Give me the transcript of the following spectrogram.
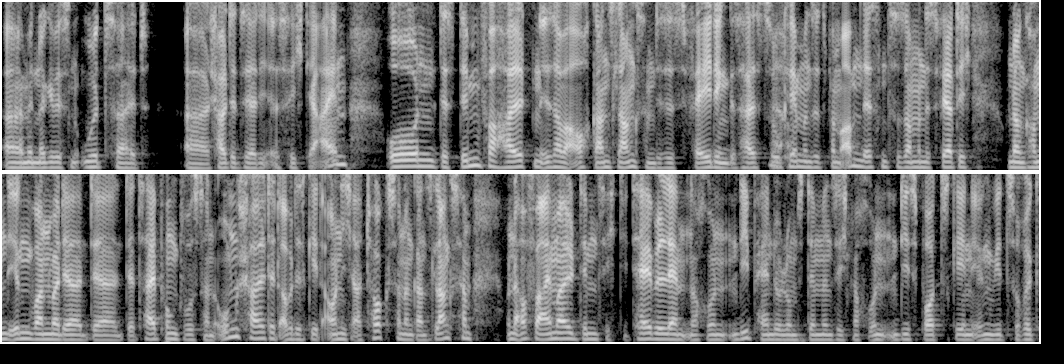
äh, mit einer gewissen Uhrzeit, äh, schaltet sich der ein und das Dimmverhalten ist aber auch ganz langsam, dieses Fading. Das heißt, so, okay, man sitzt beim Abendessen zusammen, ist fertig und dann kommt irgendwann mal der, der, der Zeitpunkt, wo es dann umschaltet, aber das geht auch nicht ad hoc, sondern ganz langsam. Und auf einmal dimmt sich die Table Lamp nach unten, die Pendulums dimmen sich nach unten, die Spots gehen irgendwie zurück.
